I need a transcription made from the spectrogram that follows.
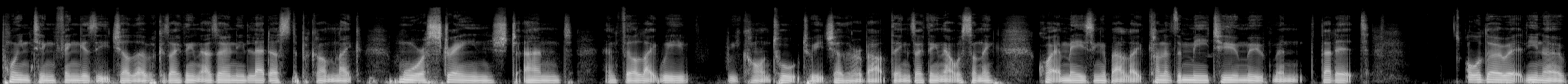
pointing fingers at each other because I think that's only led us to become like more estranged and and feel like we we can't talk to each other about things. I think that was something quite amazing about like kind of the Me Too movement that it although it you know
